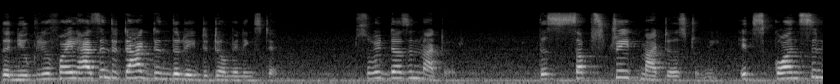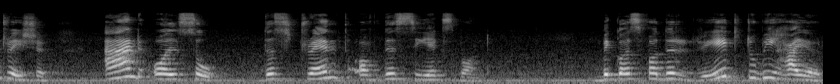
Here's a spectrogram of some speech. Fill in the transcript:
the nucleophile hasn't attacked in the rate determining step. So it doesn't matter. The substrate matters to me. Its concentration and also the strength of this CX bond. Because for the rate to be higher,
